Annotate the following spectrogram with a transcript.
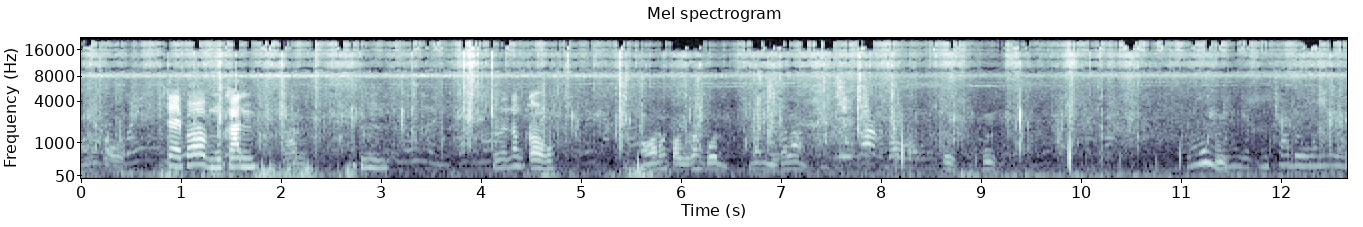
มาน้องเก่าใช่เพราะว่าผมคันทันอืมผมต้องเก่า อ๋อ น้องเก่าอยู่ข้างบน นั่งอยู่ข้างล่างเฮ้ยเฮ้ยอุ้ยมันชาโดนเลย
